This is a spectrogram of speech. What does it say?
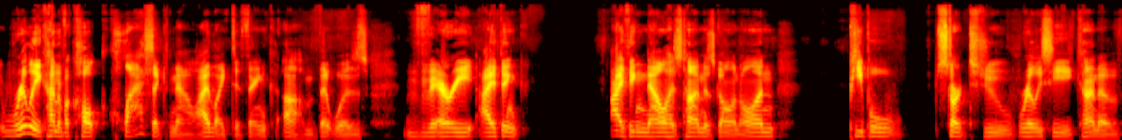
really kind of a cult classic now. I like to think um, that was very. I think. I think now as time has gone on, people start to really see kind of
